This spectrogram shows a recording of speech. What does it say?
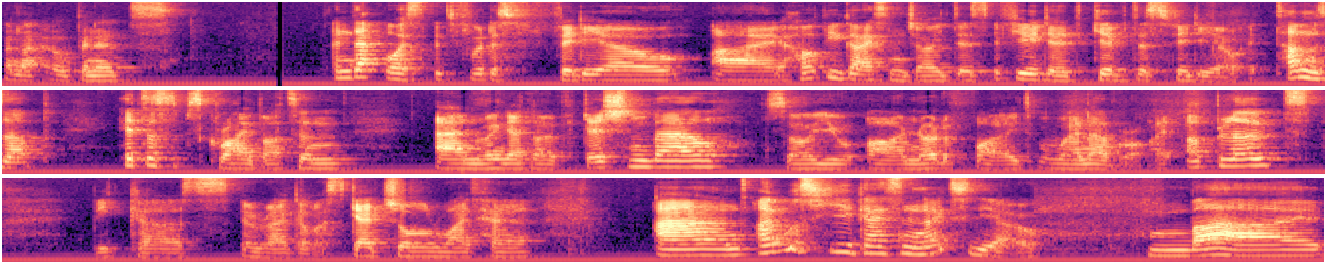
when I open it. And that was it for this video. I hope you guys enjoyed this. If you did, give this video a thumbs up, hit the subscribe button, and ring that notification bell so you are notified whenever I upload. because irregular schedule right here. And I will see you guys in the next video. Bye!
